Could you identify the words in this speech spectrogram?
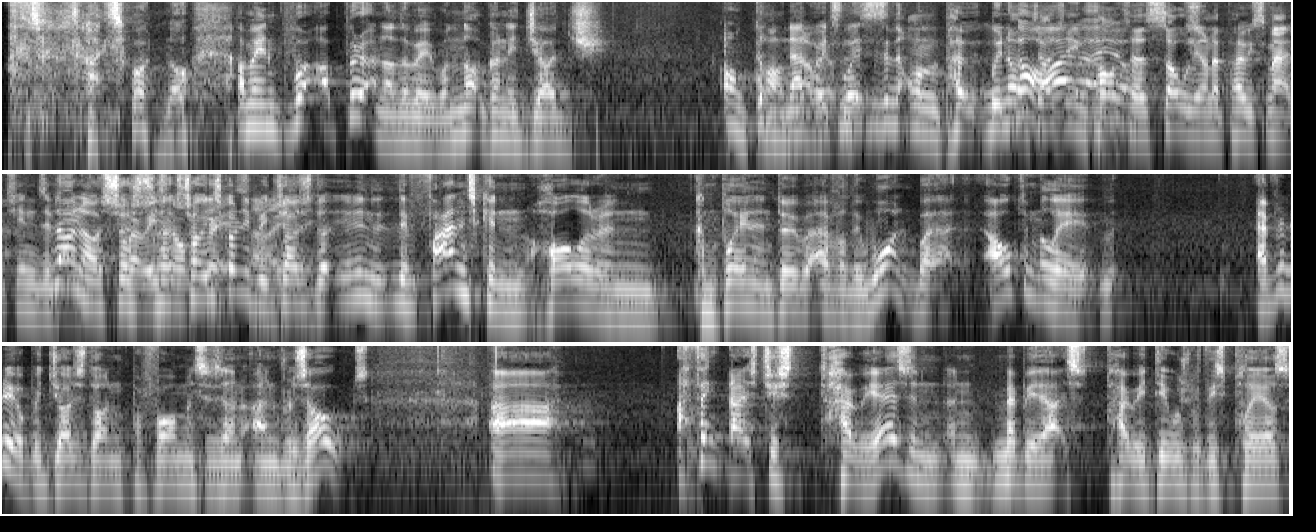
I don't know. I mean, put I'll put it another way. We're not going to judge. Oh God, no! It's, this isn't on. Po- we're not No, judging I- I- Potter solely on a post-match interview. No, no. So, he's so, so he's going to be judged. You know, the fans can holler and complain and do whatever they want, but ultimately, everybody will be judged on performances and, and results. Uh, I think that's just how he is, and, and maybe that's how he deals with his players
